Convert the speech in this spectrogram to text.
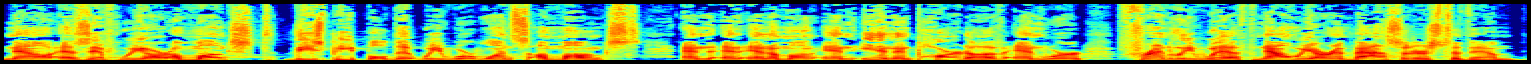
now as if we are amongst these people that we were once amongst and, and, and among, and in and part of and were friendly with, now we are ambassadors to them.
